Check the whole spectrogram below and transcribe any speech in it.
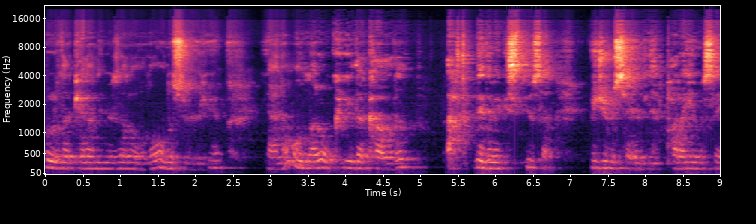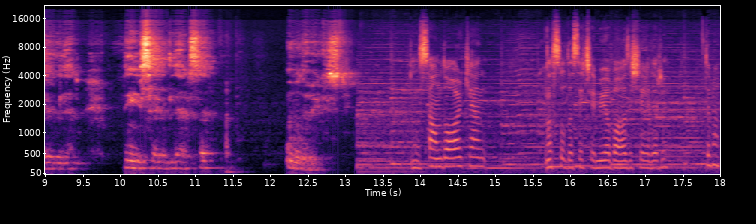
Burada Kenan İmirzalıoğlu onu söylüyor. Yani onlar o kıyıda kaldı. Artık ne demek istiyorsa gücü mü sevdiler, parayı mı sevdiler, neyi sevdilerse onu demek istiyor. İnsan doğarken nasıl da seçemiyor bazı şeyleri, değil mi?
